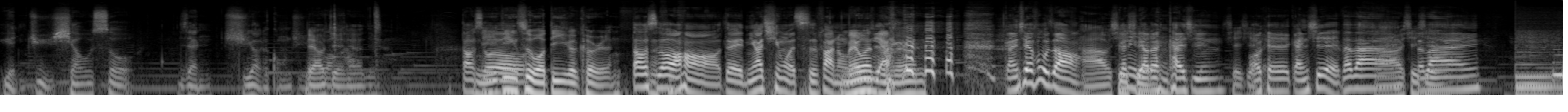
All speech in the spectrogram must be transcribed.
远距销售人需要的工具。了解了解，到时候你一定是我第一个客人。到时候 哈，对，你要请我吃饭哦。没问题，没问题。感谢副总，好，谢谢。跟你聊得很开心，谢谢。OK，感谢，拜拜。好，谢谢，拜拜。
